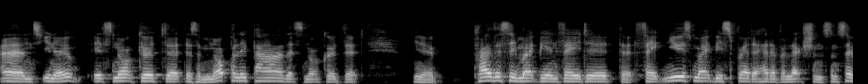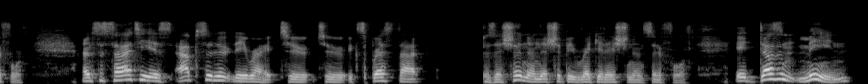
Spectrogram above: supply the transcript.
And you know, it's not good that there's a monopoly power. That's not good that you know privacy might be invaded, that fake news might be spread ahead of elections, and so forth. And society is absolutely right to, to express that position, and there should be regulation and so forth. It doesn't mean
